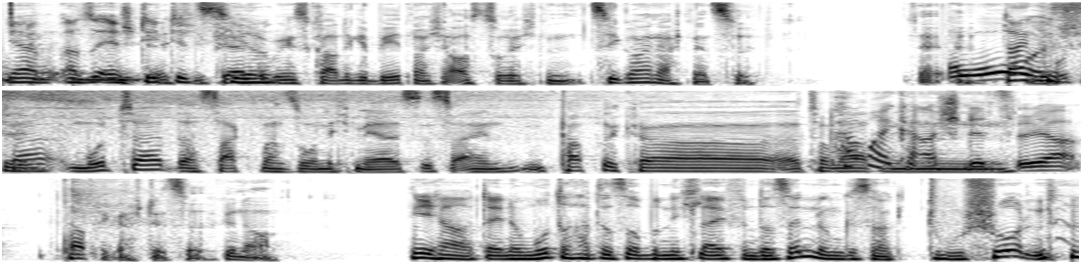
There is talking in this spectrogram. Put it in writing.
Ja, aber also er steht ich jetzt werde hier. übrigens gerade gebeten, euch auszurichten. Zigeunerschnitzel. Äh, Oh, Dankeschön. Mutter, Mutter, das sagt man so nicht mehr. Es ist ein Paprika, Tomaten... Paprikaschnitzel, ja. Paprikaschnitzel, genau. Ja, deine Mutter hat das aber nicht live in der Sendung gesagt. Du schon.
